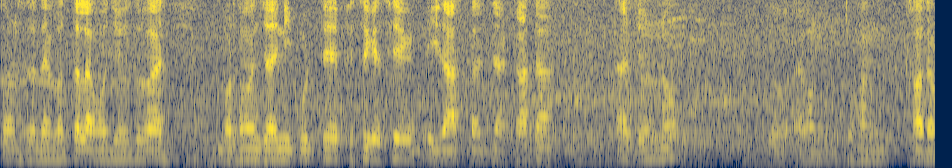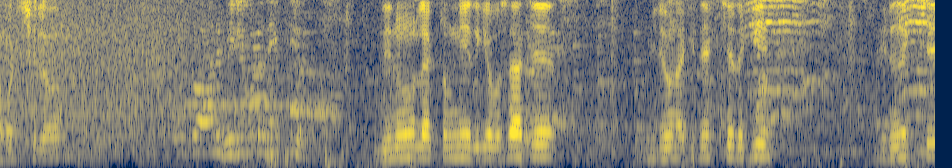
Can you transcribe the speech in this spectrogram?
তোমার সাথে দেখা ও যেহেতু আজ বর্ধমান যায়নি পড়তে ফেসে গেছে এই রাস্তার যা কাদা তার জন্য। তো এখন তুফান খাওয়া দাওয়া করছিল দিনু ল্যাপটপ নিয়ে এদিকে বসে আছে। ভিডিও নাকি দেখছে দেখি। ভিডিও দেখছে।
